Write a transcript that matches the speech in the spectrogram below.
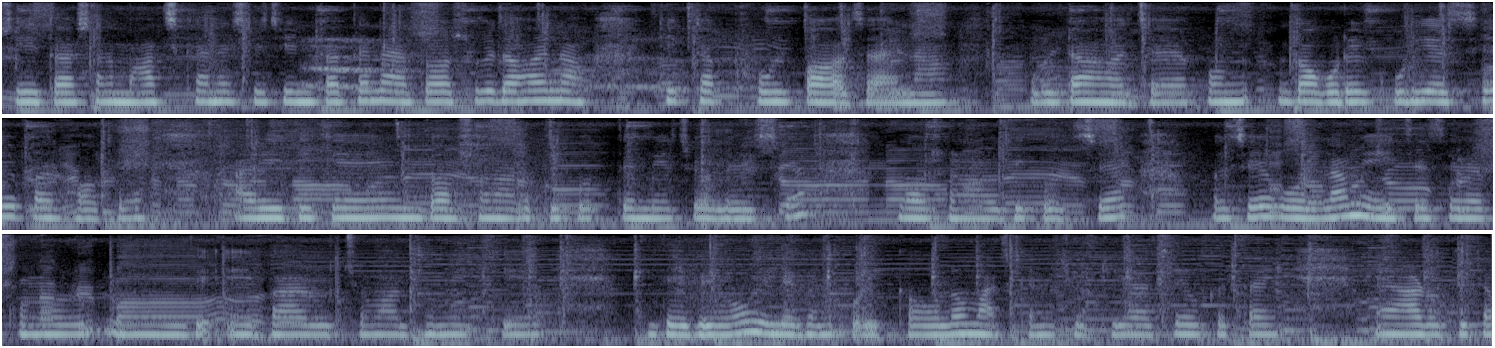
শীত আসার মাঝখানে সিজনটাতে না এত অসুবিধা হয় না ঠিকঠাক ফুল পাওয়া যায় না ফুলটা হয়ে যায়। এখন ডগরের কুড়ি এসে এবার হবে। আর এদিকে দর্শন আরতি করতে মেয়ে চলে এসে দর্শন আরতি করছে। ওই যে বললাম এইচএসের এখন ওর উম, এবার উচ্চ মাধ্যমিকে দেবে ও ইলেভেন পরীক্ষা হলো মাঝখানে ছুটি আছে ওকে তাই আরতিটা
